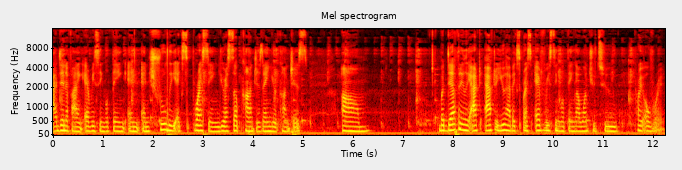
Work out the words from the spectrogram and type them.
identifying every single thing and and truly expressing your subconscious and your conscious. Um, but definitely after after you have expressed every single thing, I want you to pray over it.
